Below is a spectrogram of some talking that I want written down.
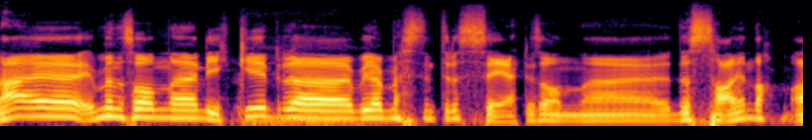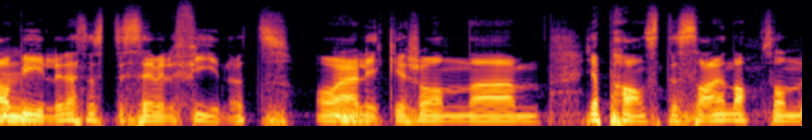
Nei, men sånn liker eh, Vi er mest interessert i sånn uh, design da, av Mm. biler. Jeg syns de ser veldig fine ut. Og jeg Mm. liker sånn um, japansk design, da. Sånn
